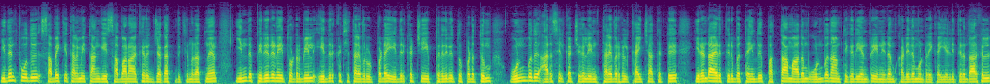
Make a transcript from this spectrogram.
இதன்போது சபைக்கு தலைமை தாங்கிய சபாநாயகர் ஜகத் விக்ரமரத்ன இந்த பிரேரணை தொடர்பில் எதிர்க்கட்சித் தலைவர் உட்பட எதிர்க்கட்சியை பிரதிநிதித்துவப்படுத்தும் ஒன்பது அரசியல் கட்சிகளின் தலைவர்கள் கைச்சாத்திட்டு இரண்டாயிரத்தி இருபத்தைந்து பத்தாம் மாதம் ஒன்பதாம் தேதி என்று என்னிடம் கடிதம் ஒன்றை கையளித்திருந்தார்கள்.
